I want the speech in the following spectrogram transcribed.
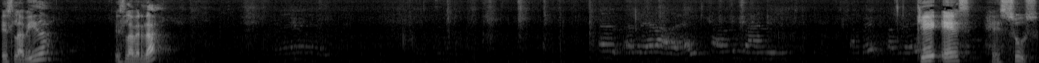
¿Es la vida? ¿Es la verdad? ¿Qué es Jesús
